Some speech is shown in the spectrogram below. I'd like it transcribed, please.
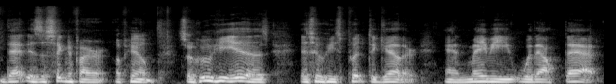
that is a signifier of him. So who he is is who he's put together, and maybe without that,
